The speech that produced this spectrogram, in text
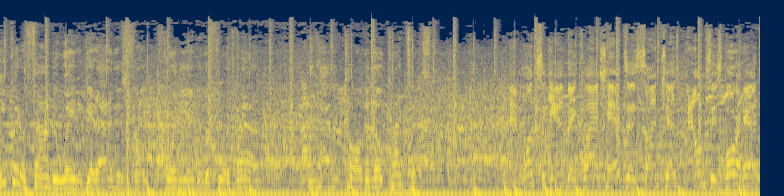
he could have found a way to get out of this fight before the end of the fourth round and have it called a no contest. And once again, they clash heads as Sanchez pounds his forehead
